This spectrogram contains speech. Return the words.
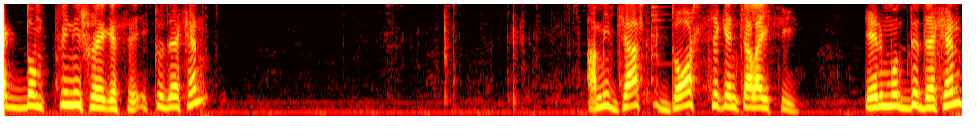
একদম ফিনিশ হয়ে গেছে। একটু দেখেন। আমি জাস্ট দশ সেকেন্ড চালাইছি। এর মধ্যে দেখেন,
